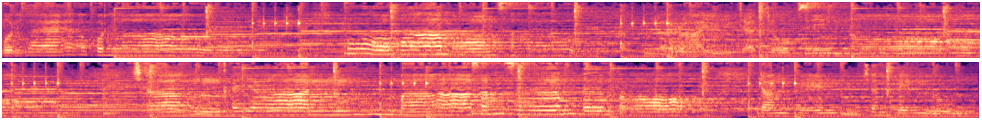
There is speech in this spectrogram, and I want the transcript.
คนแล้วคนเล่าโอ้ความมองเศร้า เมื่อไรจะจบสิ้นนอช่างขยันมาสรรเสริมเติมต่อ ดังเป็นฉันเป็นลุง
